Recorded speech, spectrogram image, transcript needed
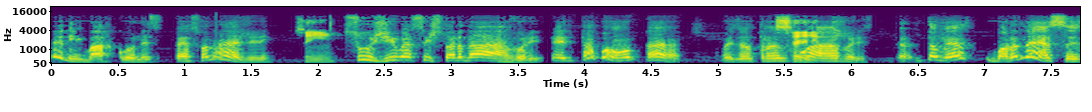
Ele embarcou nesse personagem. Sim. Surgiu essa história da árvore. Ele, tá bom, tá. Pois eu transo Sei. com árvores. Então, é, bora nessa.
